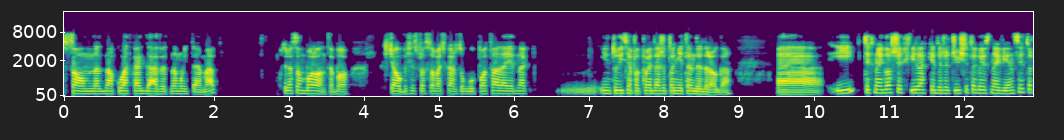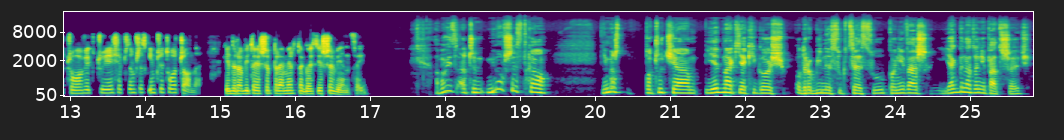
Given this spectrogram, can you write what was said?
są na, na okładkach gazet na mój temat, które są bolące, bo chciałoby się sprostować każdą głupotę, ale jednak mm, intuicja podpowiada, że to nie tędy droga. E, I w tych najgorszych chwilach, kiedy rzeczywiście tego jest najwięcej, to człowiek czuje się przede wszystkim przytłoczony. Kiedy robi to jeszcze premier, tego jest jeszcze więcej. A powiedz, a czy mimo wszystko nie masz poczucia jednak jakiegoś odrobiny sukcesu, ponieważ jakby na to nie patrzeć,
